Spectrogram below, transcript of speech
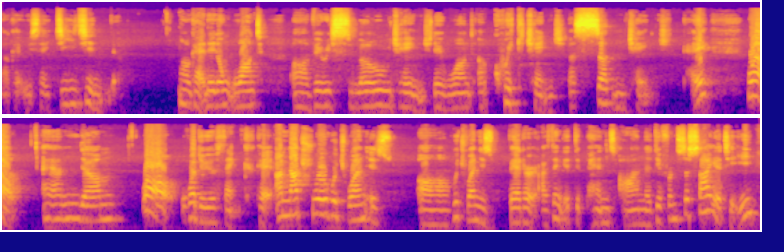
Okay, we say 激进的. Okay, they don't want a very slow change. They want a quick change, a sudden change. Okay, well, and um, well, what do you think? Okay, I'm not sure which one is uh, which one is better. I think it depends on a different society.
